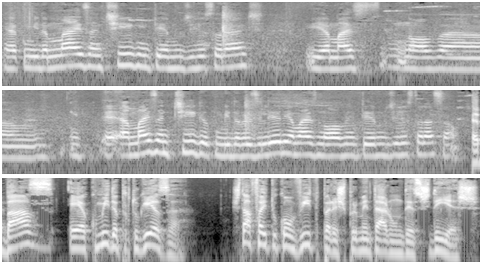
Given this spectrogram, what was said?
É a comida mais antiga em termos de restaurante e a mais nova, é a mais antiga comida brasileira e a mais nova em termos de restauração. A base é a comida portuguesa. Está feito o convite para experimentar um desses dias.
